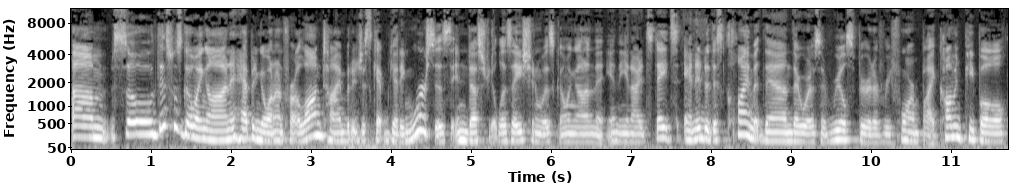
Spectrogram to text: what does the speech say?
Um, so this was going on. It had been going on for a long time, but it just kept getting worse as industrialization was going on in the, in the United States. And into this climate, then there was a real spirit of reform by common people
